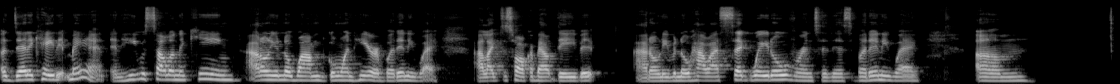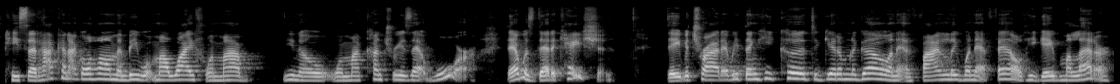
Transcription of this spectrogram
a dedicated man and he was telling the king, I don't even know why I'm going here, but anyway, I like to talk about David. I don't even know how I segued over into this, but anyway, um, he said, How can I go home and be with my wife when my, you know, when my country is at war? That was dedication. David tried everything he could to get him to go. And, and finally, when that failed, he gave him a letter.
